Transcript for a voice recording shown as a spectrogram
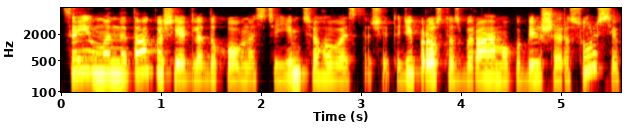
Це і у мене також є для духовності, їм цього вистачить. Тоді просто збираємо побільше ресурсів.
